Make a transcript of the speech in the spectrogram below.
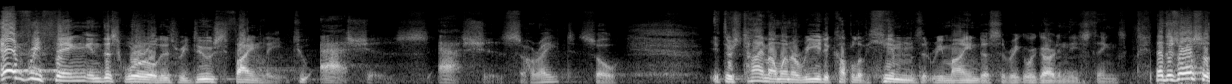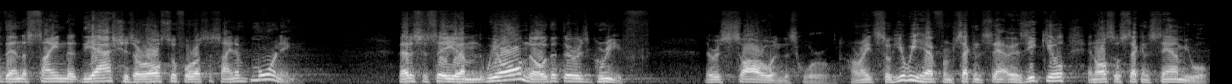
Everything in this world is reduced finally to ashes. Ashes, all right? So, if there's time, I want to read a couple of hymns that remind us regarding these things. Now, there's also then a sign that the ashes are also for us a sign of mourning. That is to say, um, we all know that there is grief. There is sorrow in this world. All right? So here we have from 2nd Ezekiel and also 2nd Samuel.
